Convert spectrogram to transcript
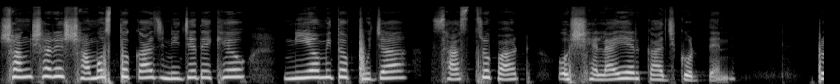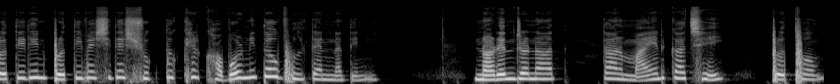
সংসারের সমস্ত কাজ নিজে দেখেও নিয়মিত পূজা, শাস্ত্রপাঠ ও সেলাইয়ের কাজ করতেন। প্রতিদিন প্রতিবেশীদের সুখ দুঃখের খবর নিতেও ভুলতেন না তিনি। নরেন্দ্রনাথ তার মায়ের কাছেই প্রথম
